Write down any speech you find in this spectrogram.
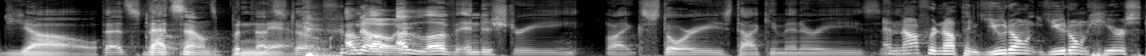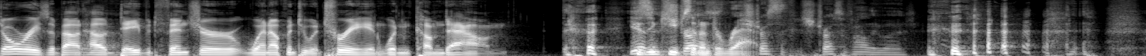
yo, That's that sounds bananas. That's dope. I No, love I love industry like stories, documentaries, And not for nothing, you don't you don't hear stories about how David Fincher went up into a tree and wouldn't come down. Yeah, because he the keeps it under wraps. Stress of, stress of Hollywood.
